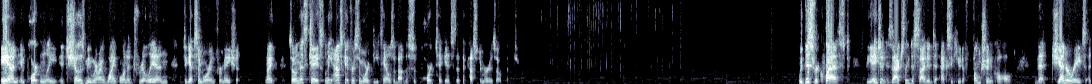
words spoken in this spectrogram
And importantly, it shows me where I might want to drill in to get some more information, right? So in this case, let me ask it for some more details about the support tickets that the customer has opened. With this request, the agent has actually decided to execute a function call that generates a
